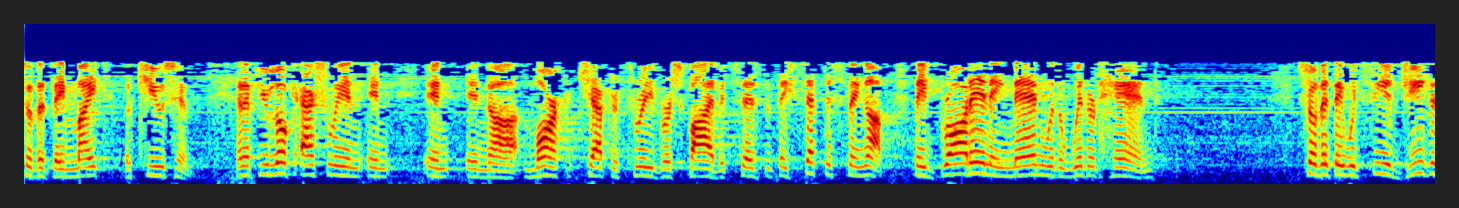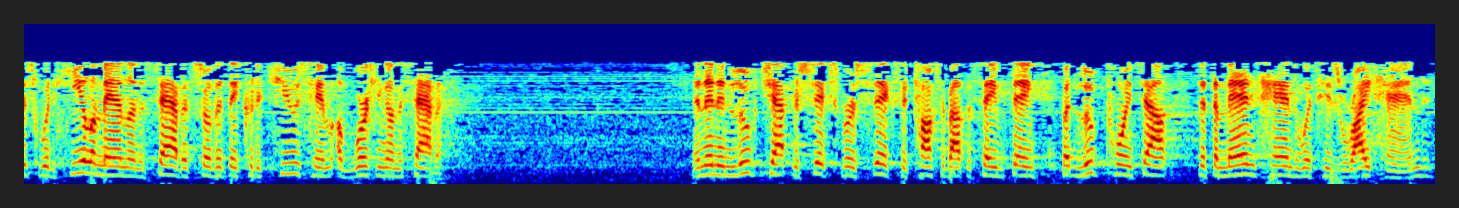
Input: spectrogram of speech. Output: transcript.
So that they might accuse him. And if you look actually in, in, in, in uh, Mark chapter 3, verse 5, it says that they set this thing up. They brought in a man with a withered hand so that they would see if Jesus would heal a man on the Sabbath so that they could accuse him of working on the Sabbath. And then in Luke chapter 6 verse 6 it talks about the same thing, but Luke points out that the man's hand was his right hand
